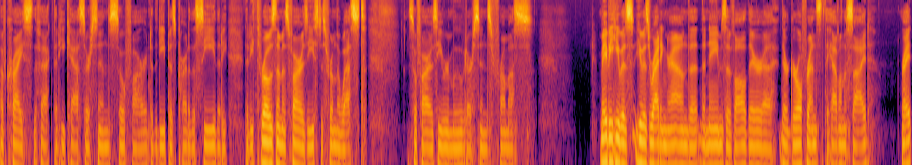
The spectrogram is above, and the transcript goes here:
of Christ, the fact that he casts our sins so far into the deepest part of the sea that he that he throws them as far as east is from the west so far as he removed our sins from us. Maybe he was he was writing around the, the names of all their uh, their girlfriends that they have on the side, right?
